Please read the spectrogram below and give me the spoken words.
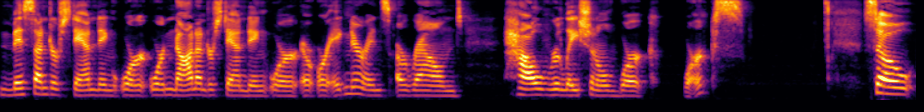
misunderstanding or or not understanding or, or, or ignorance around how relational work works. So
